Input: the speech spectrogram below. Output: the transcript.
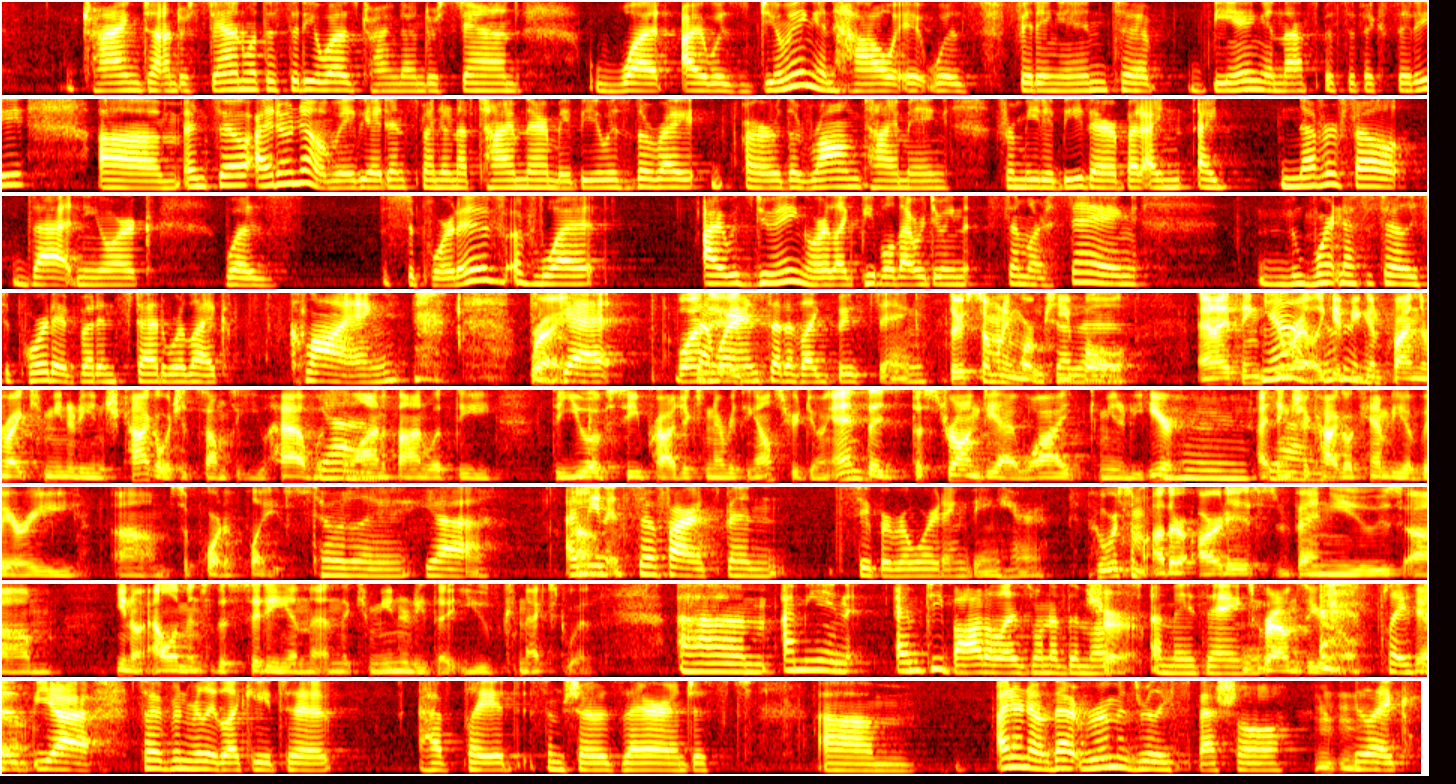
trying to understand what the city was, trying to understand what I was doing and how it was fitting into being in that specific city. Um, and so I don't know, maybe I didn't spend enough time there. Maybe it was the right or the wrong timing for me to be there. But I, I never felt that New York was supportive of what I was doing or like people that were doing the similar thing weren't necessarily supportive, but instead were like clawing to Right. get Well, somewhere instead of like boosting. There's so many more people. other. And I think you're right. Like if you can find the right community in Chicago, which it sounds like you have with Yeah. Salonathon, with the the U of C project and everything else you're doing, and the the strong DIY community here, I think Mm-hmm. yeah. Chicago can be a very um, supportive place. Totally, yeah. I Uh, mean, it's so far it's been super rewarding being here. Who are some other artists, venues, um, you know, elements of the city and the, and the community that you've connected with? Um, I mean, Empty Bottle is one of the most Sure. amazing It's ground zero. places. Yeah. Yeah. So I've been really lucky to have played some shows there and just, um, I don't know, that room is really special. You're like,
